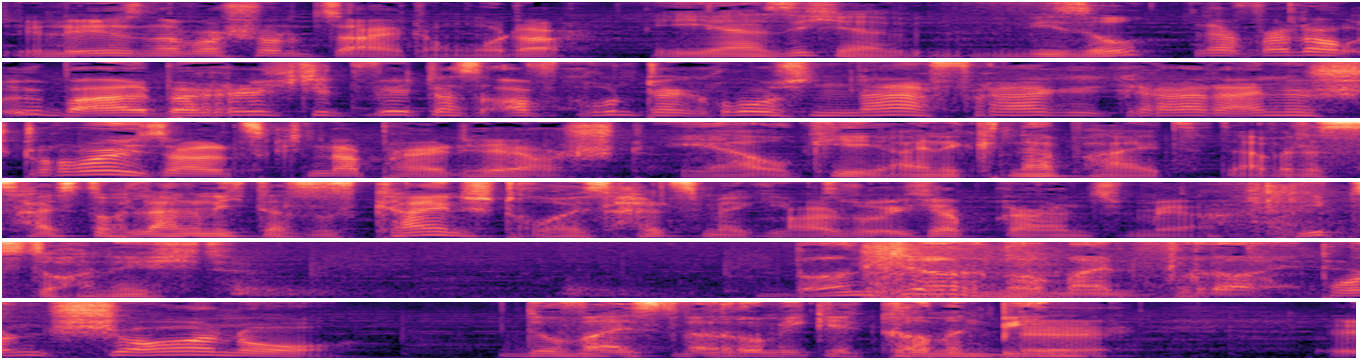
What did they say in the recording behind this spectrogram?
Sie lesen aber schon Zeitung, oder? Ja, sicher. Wieso? Ja, weil auch überall berichtet wird, dass aufgrund der großen Nachfrage gerade eine Streusalzknappheit herrscht. Ja, okay, eine Knappheit. Aber das heißt doch lange nicht, dass es kein Streusalz mehr gibt. Also ich hab keins mehr. Gibt's doch nicht. Buongiorno, mein Freund. Ponchorno. Du weißt, warum ich gekommen bin? Äh,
